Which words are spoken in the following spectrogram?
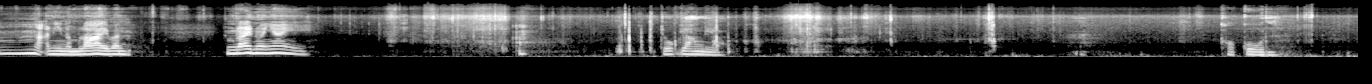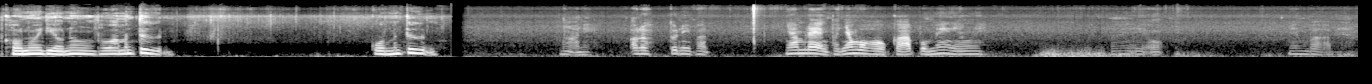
อืมน่ะอันนี้น้ำลายมันน้ำลายน้อยใหญ่อะโจกอยางเดียวเขาโกน เขาหน่วยเดียวหนึงเพราะว่ามันตื่น โกนมันตื่นมานี่เอาเลยตัวนี้ผัดยามแรงผัดยามบ่เขากราบบ่แม่งหยังนี่เอาให้ออกแม่งบาปเนี่ยฮะ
